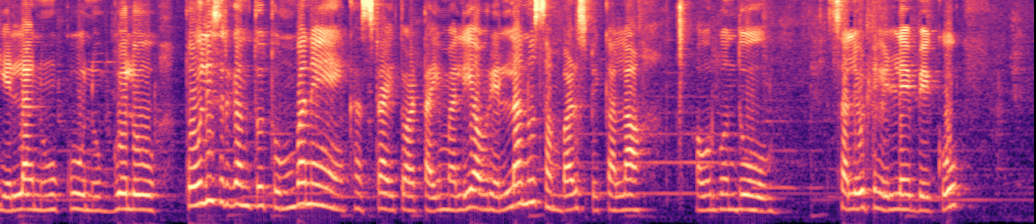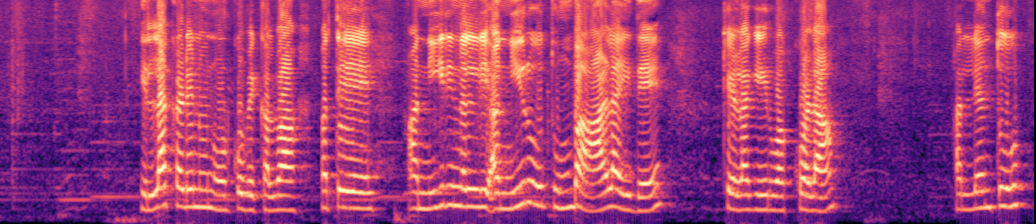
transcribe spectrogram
ಎಲ್ಲ ನೂಕು, ನುಗ್ಗಲು. ಪೊಲೀಸರಿಗಂತೂ ತುಂಬಾ ಕಷ್ಟ ಆಯಿತು ಆ ಟೈಮಲ್ಲಿ ಅವರೆಲ್ಲನೂ ಸಂಭಾಳಿಸ್ಬೇಕಲ್ಲ. ಅವ್ರಿಗೊಂದು ಸಲ್ಯೂಟ್ ಹೇಳಲೇಬೇಕು. ಎಲ್ಲ ಕಡೆನೂ ನೋಡ್ಕೋಬೇಕಲ್ವಾ? ಮತ್ತು ಆ ನೀರಿನಲ್ಲಿ, ಆ ನೀರು ತುಂಬ ಆಳ ಇದೆ, ಕೆಳಗೆ ಇರುವ ಕೊಳ. ಅಲ್ಲಂತೂ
